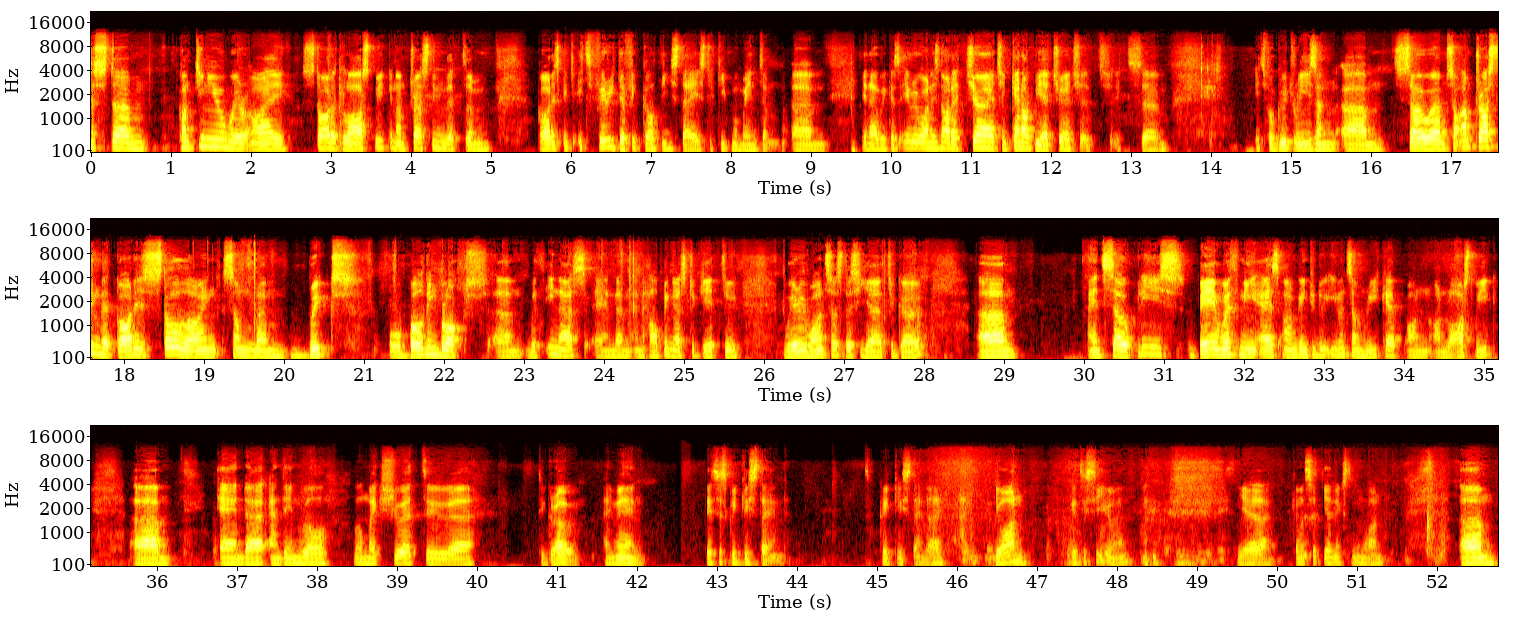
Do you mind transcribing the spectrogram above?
just um, continue where I started last week, and I'm trusting that um, God is. It's very difficult these days to keep momentum, um, you know, because everyone is not at church and cannot be at church. It's it's um, it's for good reason. Um, so um, so I'm trusting that God is still allowing some bricks or building blocks within us and and helping us to get to where He wants us this year to go. And so please bear with me as I'm going to do even some recap on on last week, um, and uh, and then we'll we'll make sure to uh, to grow. Amen. Let's just quickly stand. Let's quickly stand. Hi, hi, Johan. Good to see you, man. yeah, come and sit here next to me, Johan. Um,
